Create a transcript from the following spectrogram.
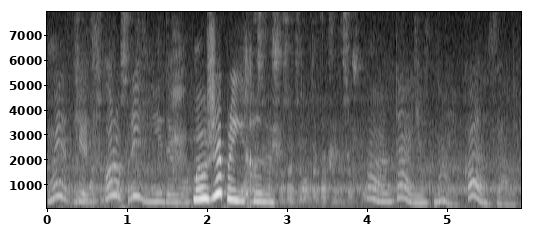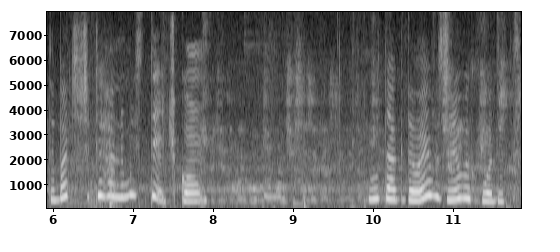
Ми скоро приїдемо. Ми вже приїхали. А, да, я знаю, казав. Ти бачиш, яке гарне містечко. Ну так, давай вже виходить.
